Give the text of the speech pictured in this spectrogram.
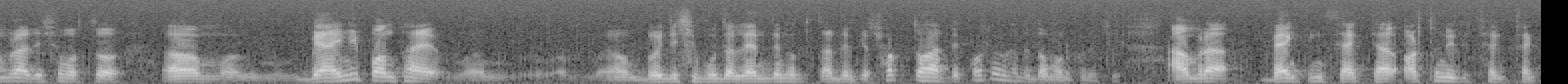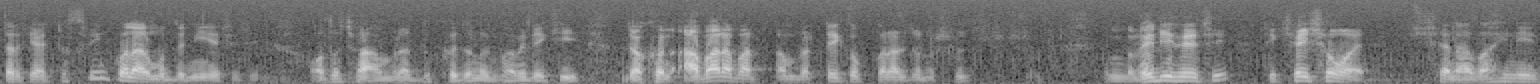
আমরা যে সমস্ত বেআইনি পন্থায় বৈদেশিক মুদ্রা লেনদেন হতো, তাদেরকে শক্ত হাতে, কঠোর হাতে দমন করেছি। আমরা ব্যাংকিং সেক্টর অর্থনৈতিক সেক্টরকে একটা শৃঙ্খলার মধ্যে নিয়ে এসেছি। অথচ আমরা দুঃখজনকভাবে দেখি, যখন আবার আবার আমরা টেক অফ করার জন্য রেডি হয়েছি, ঠিক সেই সময় সেনাবাহিনীর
